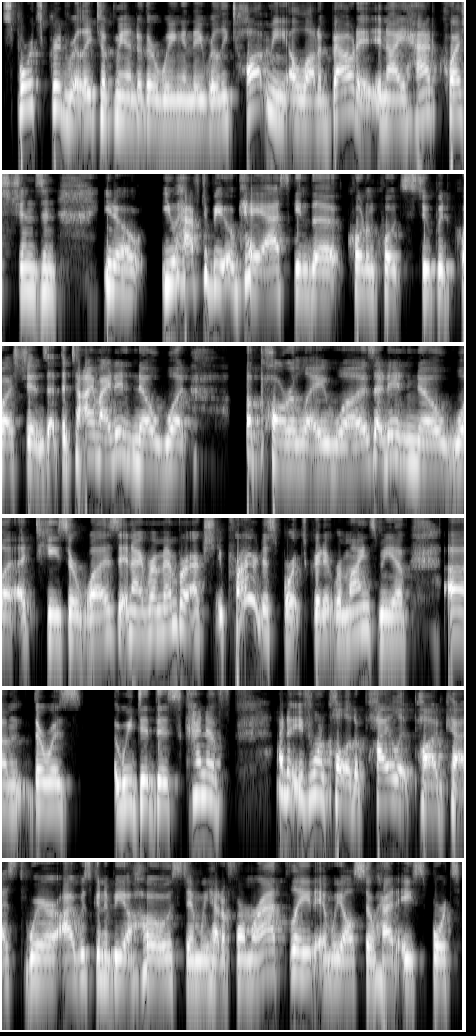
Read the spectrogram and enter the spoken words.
sports grid really took me under their wing and they really taught me a lot about it and i had questions and you know you have to be okay asking the quote unquote stupid questions. At the time i didn't know what a parlay was. I didn't know what a teaser was. And I remember actually prior to Sports Grid, it reminds me of um, there was we did this kind of I don't if you want to call it a pilot podcast where I was going to be a host and we had a former athlete and we also had a sports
